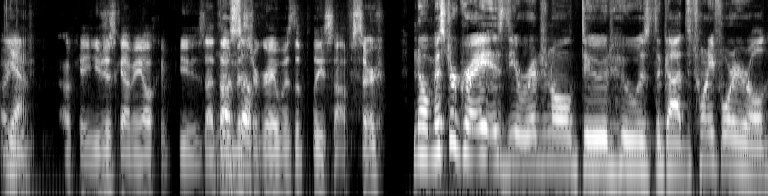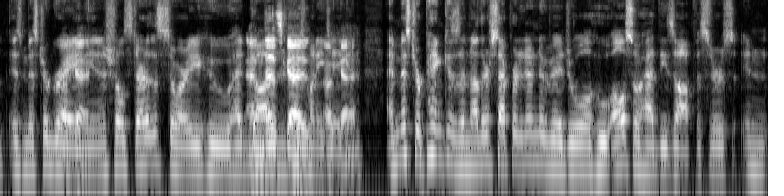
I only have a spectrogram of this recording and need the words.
Oh, Yeah. You, okay, you just got me all confused. I No, thought so- Mr. Gray was the police officer. No. Mr. Gray is the original dude who was the guy. The 24 year old is Mr. Gray in the initial start of the story who had gotten his money okay. taken. And Mr. Pink is another separate individual who also had these officers in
